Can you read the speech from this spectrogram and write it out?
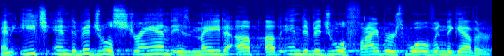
and each individual strand is made up of individual fibers woven together.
